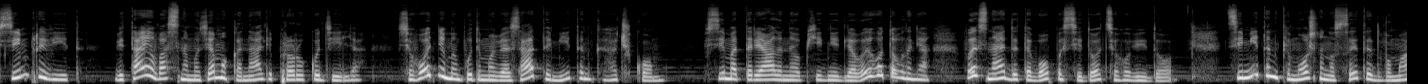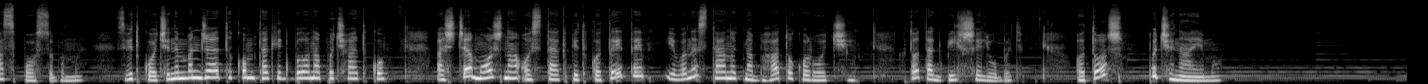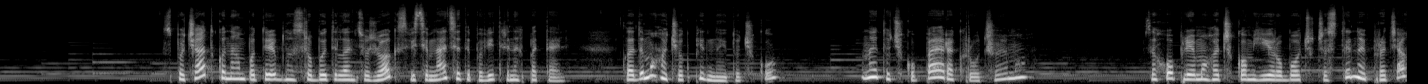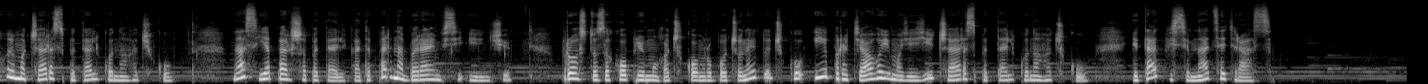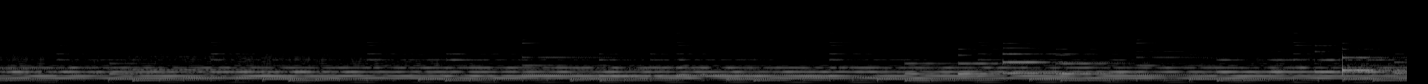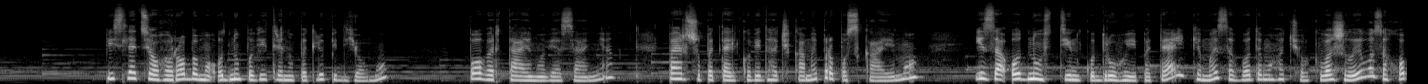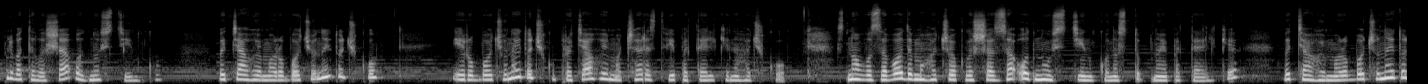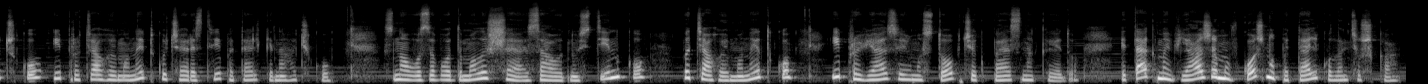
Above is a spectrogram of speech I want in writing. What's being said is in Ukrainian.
Всім привіт! Вітаю вас на моєму каналі про рукоділля. Сьогодні ми будемо в'язати мітинги гачком. Всі матеріали, необхідні для виготовлення, ви знайдете в описі до цього відео. Ці мітинги можна носити двома способами: з відкоченим манжетиком, так як було на початку, а ще можна ось так підкотити, і вони стануть набагато коротші, хто так більше любить. Отож, починаємо. Спочатку нам потрібно зробити ланцюжок з 18 повітряних петель. Кладемо гачок під ниточку, ниточку перекручуємо, захоплюємо гачком її робочу частину і протягуємо через петельку на гачку. У нас є перша петелька, тепер набираємо всі інші. Просто захоплюємо гачком робочу ниточку і протягуємо її через петельку на гачку. І так 18 разів. Після цього робимо одну повітряну петлю підйому, повертаємо в'язання, першу петельку від гачка ми пропускаємо, і за одну стінку другої петельки ми заводимо гачок. Важливо захоплювати лише одну стінку. Витягуємо робочу ниточку і робочу ниточку протягуємо через дві петельки на гачку. Знову заводимо гачок лише за одну стінку наступної петельки. Витягуємо робочу ниточку і протягуємо нитку через дві петельки на гачку. Знову заводимо лише за одну стінку, витягуємо нитку і пров'язуємо стовпчик без накиду. І так ми в'яжемо в кожну петельку ланцюжка.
